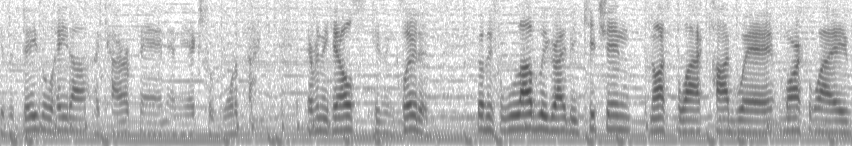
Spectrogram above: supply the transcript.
is a diesel heater, a Carafan and the extra water tank. Everything else is included. Got this lovely great big kitchen, nice black hardware, microwave,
